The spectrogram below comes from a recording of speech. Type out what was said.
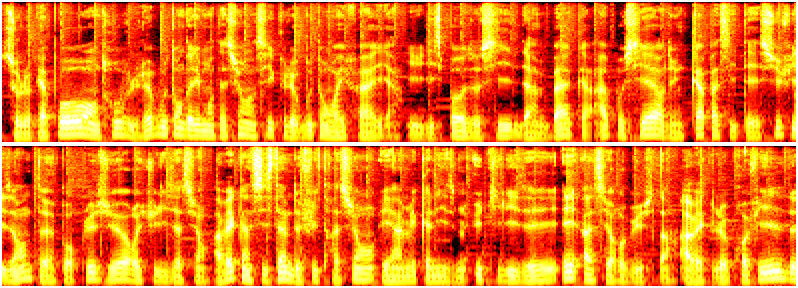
Sous le capot, on trouve le bouton d'alimentation ainsi que le bouton Wi-Fi. Il dispose aussi d'un bac à poussière d'une capacité suffisante pour plusieurs utilisations, avec un système de filtration et un mécanisme utilisé et assez robuste. Avec le profil de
